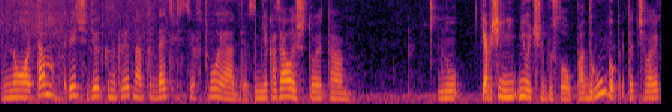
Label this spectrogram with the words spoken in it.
Но там речь идет конкретно о предательстве в твой адрес. Мне казалось, что это, ну, я вообще не, не очень люблю слово подруга. Этот человек,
